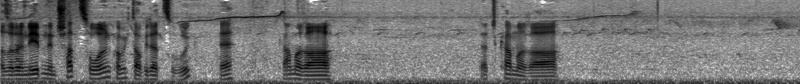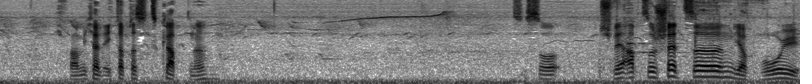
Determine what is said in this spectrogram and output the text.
Also daneben den Schatz holen, komme ich da wieder zurück? Hä? Kamera. Das Kamera. Ich frage mich halt echt, ob das jetzt klappt, ne? Das ist so schwer abzuschätzen. Jawohl.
